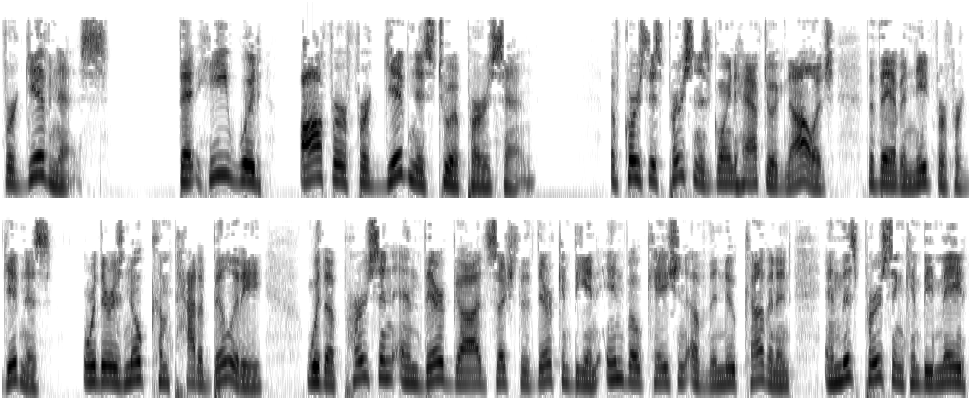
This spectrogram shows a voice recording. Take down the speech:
forgiveness, that He would offer forgiveness to a person, of course this person is going to have to acknowledge that they have a need for forgiveness or there is no compatibility with a person and their God such that there can be an invocation of the new covenant and this person can be made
